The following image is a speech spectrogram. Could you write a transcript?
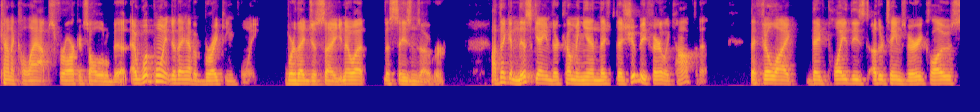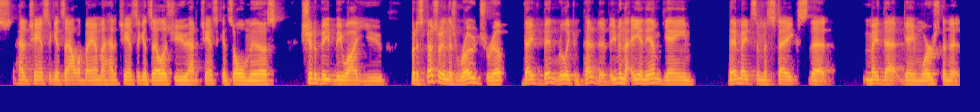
kind of collapse for Arkansas a little bit. At what point do they have a breaking point where they just say, you know what, the season's over? I think in this game they're coming in, they, they should be fairly confident. They feel like they've played these other teams very close, had a chance against Alabama, had a chance against LSU, had a chance against Ole Miss, should have beat BYU. But especially in this road trip, they've been really competitive. Even the A&M game, they made some mistakes that made that game worse than it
